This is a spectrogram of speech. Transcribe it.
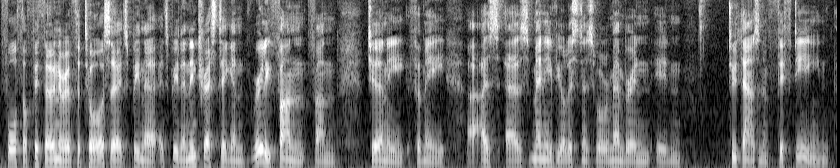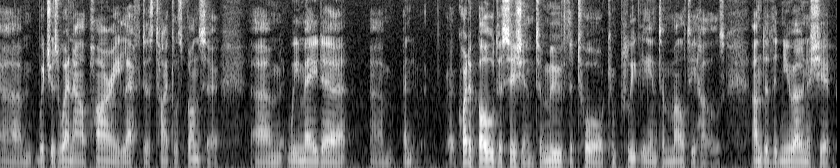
fourth or fifth owner of the tour so it's been a it's been an interesting and really fun fun journey for me. Uh, as as many of your listeners will remember in in 2015, um, which was when Alpari left as title sponsor, um, we made a, um, an, a, quite a bold decision to move the tour completely into multi hulls under the new ownership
